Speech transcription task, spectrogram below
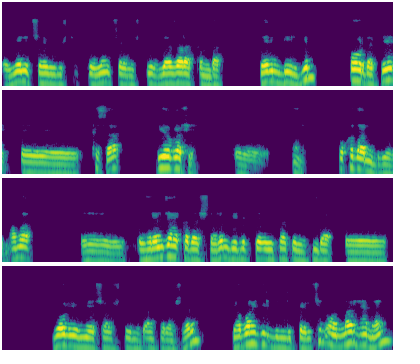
e, yeni çevrilmiş, Türkçe yeni çevrilmiş bir yazar hakkında benim bilgim oradaki e, kısa biyografi. E, yani o kadarını biliyorum ama e, öğrenci arkadaşlarım birlikte öykü atölyesinde e, yol yürümeye çalıştığımız arkadaşlarım yabancı dil bildikleri için onlar hemen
